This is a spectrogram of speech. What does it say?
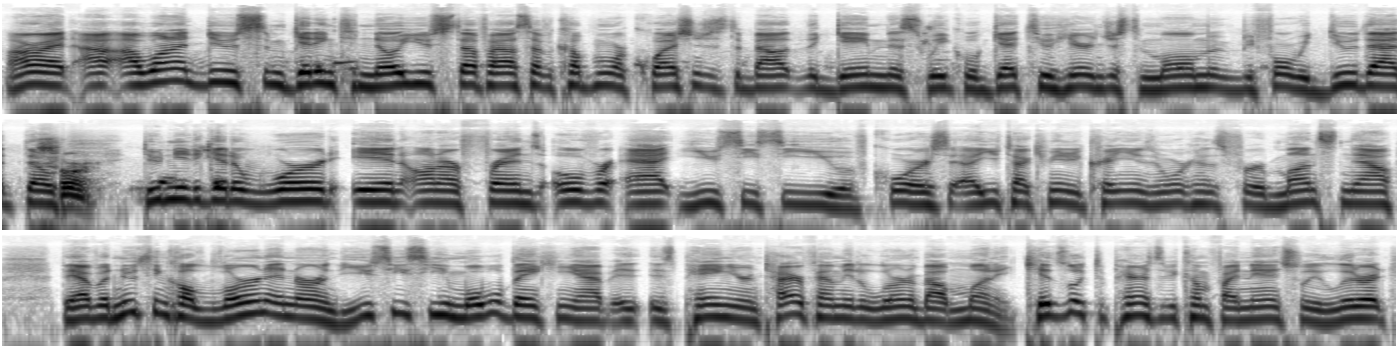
All right, I, I want to do some getting to know you stuff. I also have a couple more questions just about the game this week. We'll get to here in just a moment. Before we do that, though, sure. do need to get a word in on our friends over at UCCU. Of course, uh, Utah Community Credit Union has been working on this for months now. They have a new thing called Learn and Earn. The UCCU mobile banking app is paying your entire family to learn about money. Kids look to parents to become financially literate.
